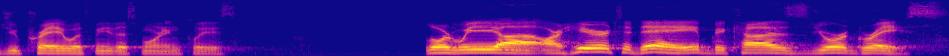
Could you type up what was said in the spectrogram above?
Would you pray with me this morning, please? Lord, we uh, are here today because your grace,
